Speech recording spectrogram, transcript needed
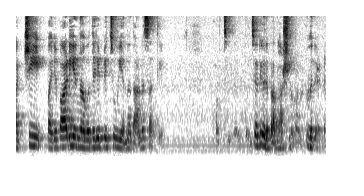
കക്ഷി പരിപാടി അങ്ങ് അവതരിപ്പിച്ചു എന്നതാണ് സത്യം. കുറച്ച് ചെറിയൊരു പ്രഭാഷണമാണ്. ഒന്ന് കേട്ടു.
